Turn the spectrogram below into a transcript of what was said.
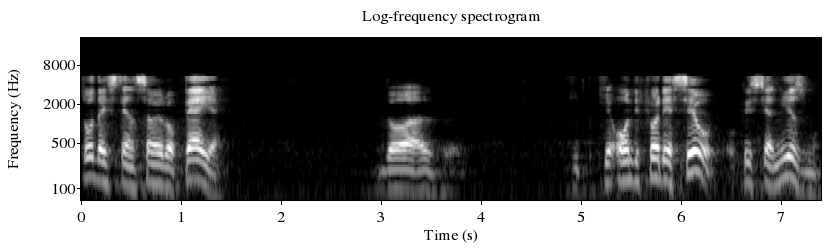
toda a extensão europeia do, que, que, onde floresceu o cristianismo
